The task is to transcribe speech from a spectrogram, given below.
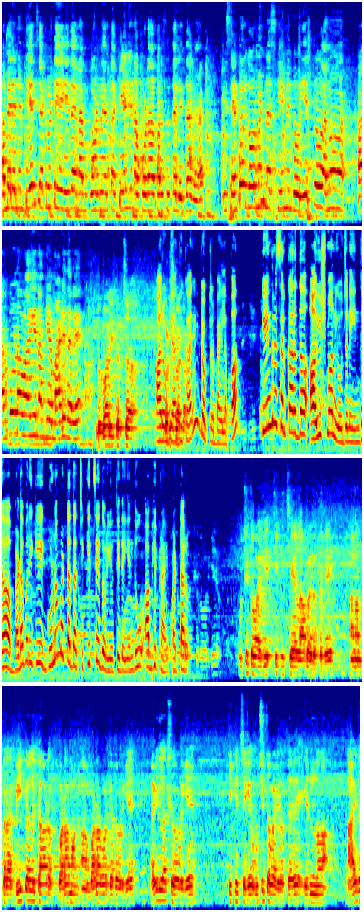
ಆಮೇಲೆ ನಿಮ್ದು ಏನ್ ಸೆಕ್ಯೂರಿಟಿ ಇದೆ ನಮ್ಗೆ ಕೊಡ್ರಿ ಅಂತ ಕೇಳಿ ನಾವು ಕೊಡೋ ಪರಿಸ್ಥಿತಿಯಲ್ಲಿ ಇದ್ದಾಗ ಈ ಸೆಂಟ್ರಲ್ ಗೌರ್ಮೆಂಟ್ನ ಸ್ಕೀಮಿಂದು ಎಷ್ಟು ಅನು ಅನುಗುಣವಾಗಿ ನಮ್ಗೆ ಮಾಡಿದ್ದಾರೆ. ಆರೋಗ್ಯಾಧಿಕಾರಿ ಡಾಕ್ಟರ್ ಬೈಲಪ್ಪ ಕೇಂದ್ರ ಸರ್ಕಾರದ ಆಯುಷ್ಮಾನ್ ಯೋಜನೆಯಿಂದ ಬಡವರಿಗೆ ಗುಣಮಟ್ಟದ ಚಿಕಿತ್ಸೆ ದೊರೆಯುತ್ತಿದೆ ಎಂದು ಅಭಿಪ್ರಾಯಪಟ್ಟರು. ಉಚಿತವಾಗಿ ಚಿಕಿತ್ಸೆಯ ಲಾಭ ಇರುತ್ತದೆ. ಅನಂತರ ಬಿ ಪಿ ಎಲ್ ಕಾರ್ಡ್ ಬಡ ಬಡ ವರ್ಗದವರಿಗೆ ಐದು ಲಕ್ಷದವರೆಗೆ ಚಿಕಿತ್ಸೆಗೆ ಉಚಿತವಾಗಿರುತ್ತದೆ. ಇದನ್ನು ಆಯ್ದ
